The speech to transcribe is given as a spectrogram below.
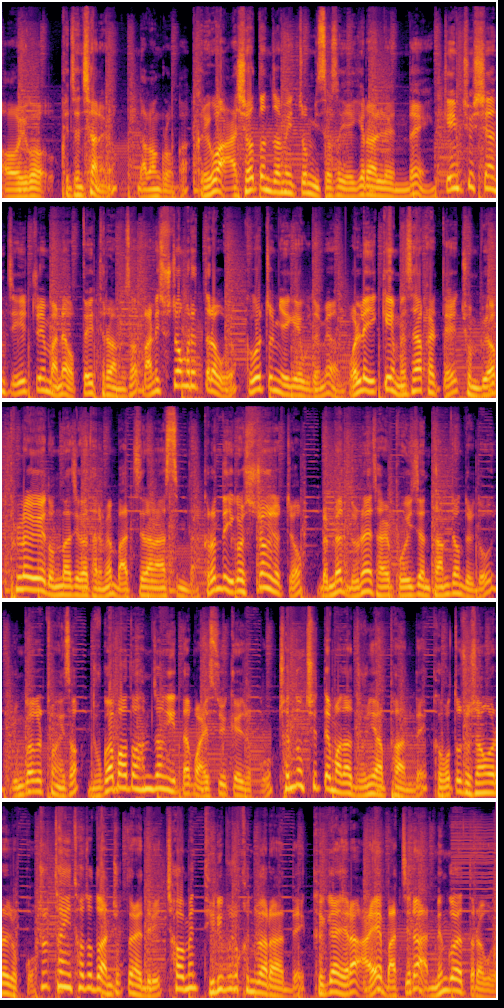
어 이거 괜찮지 않아요? 나만 그런가? 그리고 아쉬웠던 점이 좀 있어서 얘기를 하려 했는데 게임 출시한 지 일주일 만에 업데이트를 하면서 많이 수정을 했더라고요. 그걸 좀 얘기해 보자면 원래 이 게임은 생각할 때 좀비와 플레이어의 높낮이가 다르면 맞질 않았습니다. 그런데 이걸 수정해줬죠. 몇몇 눈에 잘 보이지 않던 함정들도 윤곽을 통해서 누가 봐도 함정이 있다고 알 수 있게 해줬고 천둥 칠 때마다 눈이 아파하는데 그것도 조정을 해줬고 술탄이 터져도 안 죽던 애들이 처음엔 딜이 부족한 줄 알았는데 그게 아니라 아예 맞지를 않는 거였더라고요.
